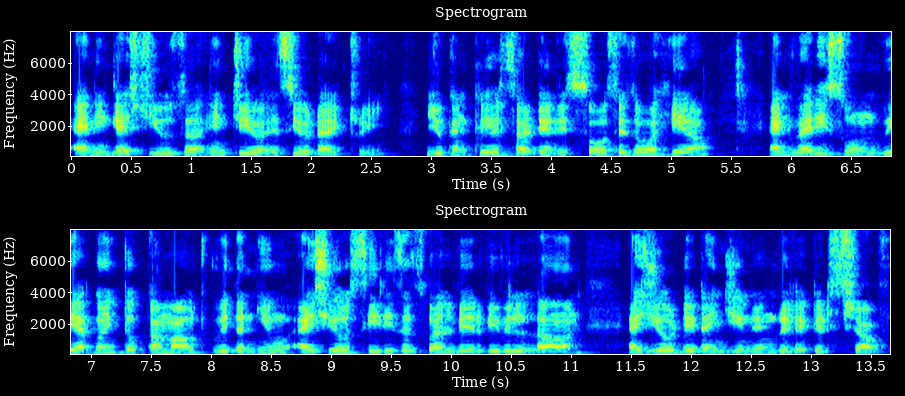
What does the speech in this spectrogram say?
any guest user into your Azure directory. You can create certain resources over here and very soon we are going to come out with a new Azure series as well where we will learn Azure data engineering related stuff.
